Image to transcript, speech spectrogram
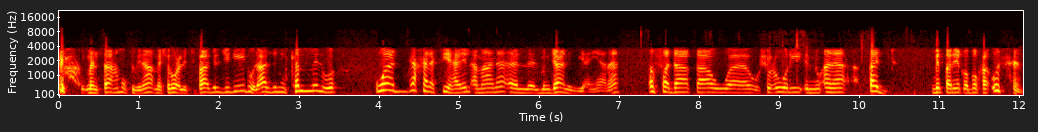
من ساهموا في بناء مشروع الاتفاق الجديد ولازم نكمل و... ودخلت فيها للأمانة من جانب يعني أنا. الصداقة وشعوري إنه أنا قد بطريقة أخرى أسهم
